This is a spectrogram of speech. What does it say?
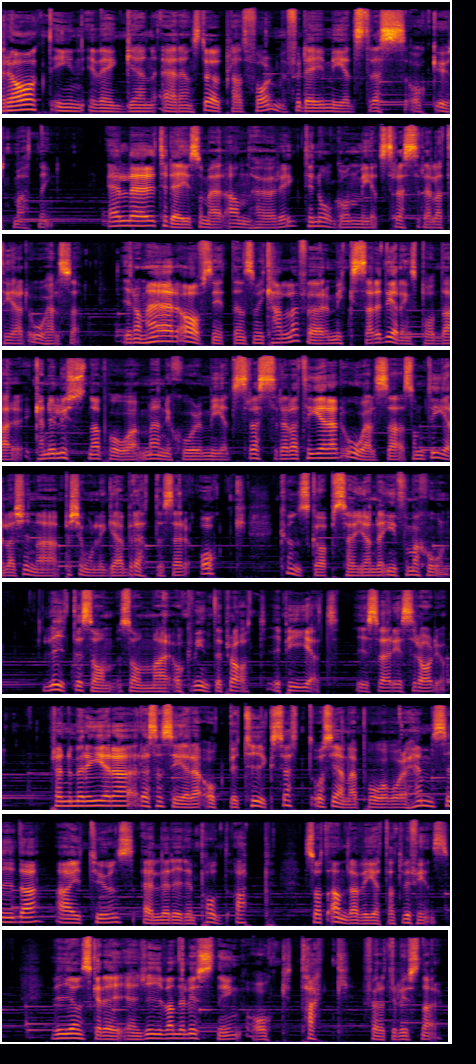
Rakt in i väggen är en stödplattform för dig med stress och utmattning. Eller till dig som är anhörig till någon med stressrelaterad ohälsa. I de här avsnitten som vi kallar för mixade delningspoddar kan du lyssna på människor med stressrelaterad ohälsa som delar sina personliga berättelser och kunskapshöjande information. Lite som Sommar och vinterprat i P1 i Sveriges Radio. Prenumerera, recensera och betygsätt oss gärna på vår hemsida, iTunes eller i din poddapp så att andra vet att vi finns. Vi önskar dig en givande lyssning och tack för att du lyssnar.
